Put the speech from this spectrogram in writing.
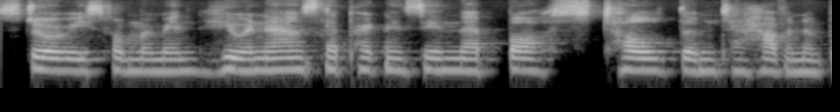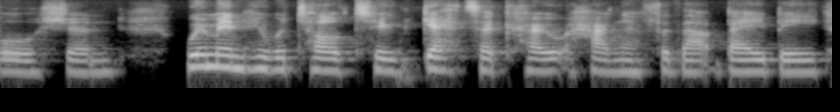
stories from women who announced their pregnancy and their boss told them to have an abortion. Women who were told to get a coat hanger for that baby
